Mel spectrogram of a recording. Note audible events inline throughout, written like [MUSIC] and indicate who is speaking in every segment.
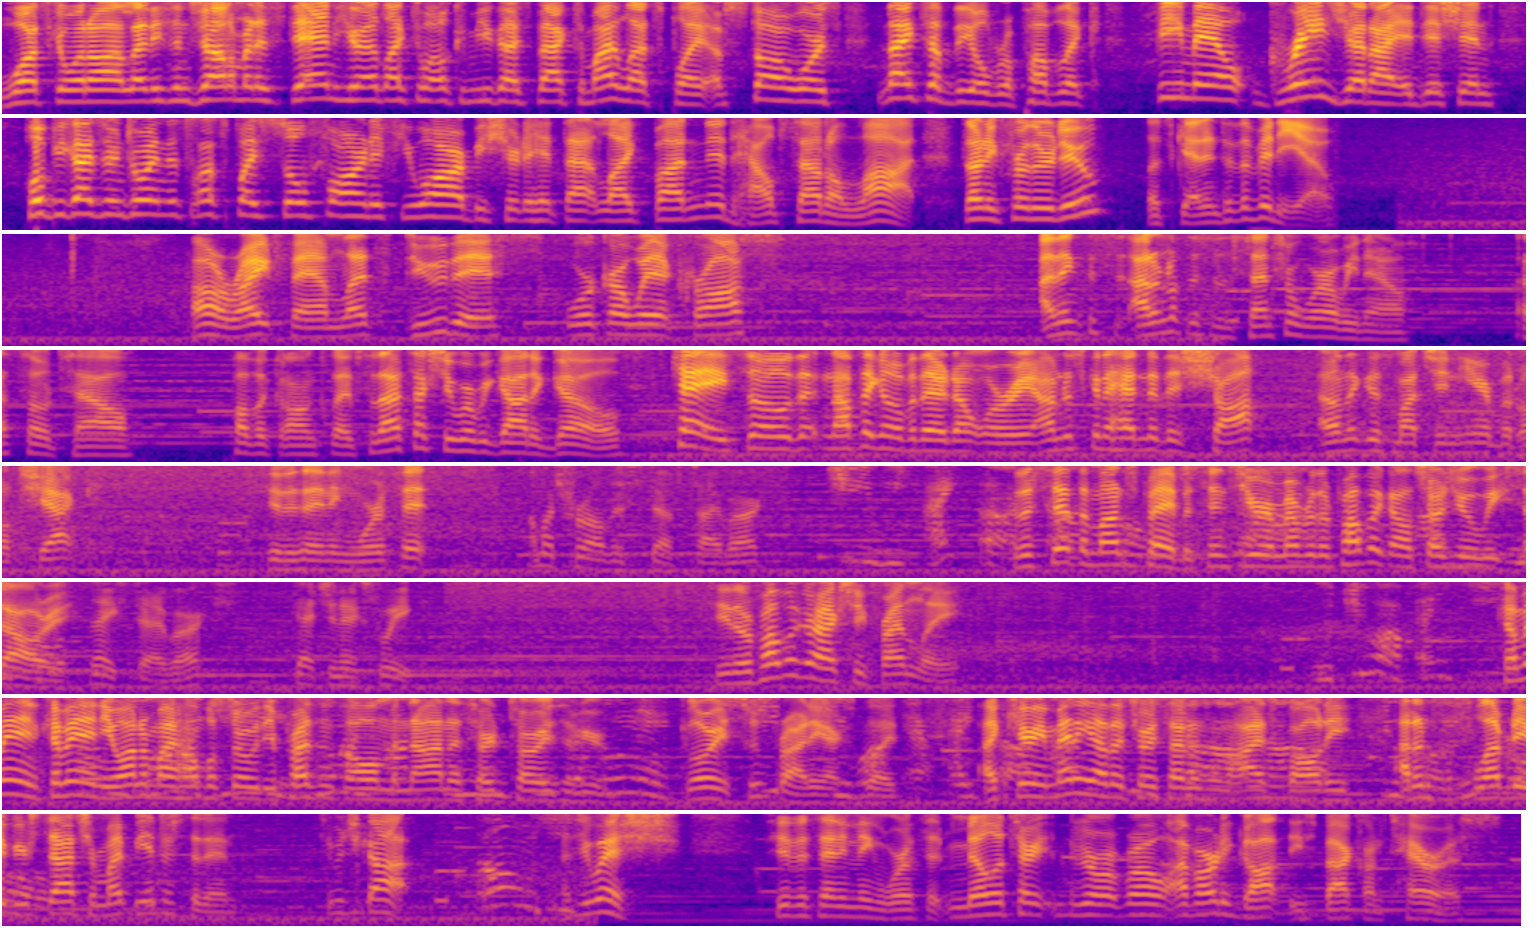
Speaker 1: What's going on, ladies and gentlemen? It's Dan here. I'd like to welcome you guys back to my Let's Play of Star Wars Knights of the Old Republic Female Grey Jedi Edition. Hope you guys are enjoying this Let's Play so far, and if you are, be sure to hit that like button. It helps out a lot. Without any further ado, let's get into the video. Alright, fam, let's do this. Work our way across. I think this is, I don't know if this is the central. Where are we now? That's hotel. Public Enclave. So that's actually where we gotta go. Okay, so nothing over there, don't worry. I'm just gonna head into this shop. I don't think there's much in here, but I'll check. See if there's anything worth it.
Speaker 2: How much for all this stuff, Tybark?
Speaker 1: For the set the month's pay, but since you remember the Republic, I'll charge you a week's salary.
Speaker 2: Thanks, Tybark. Catch you next week.
Speaker 1: See, the Republic are actually friendly. Come in, come in. You honor my humble store with your presence. All Manaan has heard stories of your glorious swoop riding exploits. I carry many other choice items of the highest quality. Items a celebrity of your stature might be interested in. See what you got. As you wish. See if there's anything worth it. Military, bro, I've already got these back on Taris.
